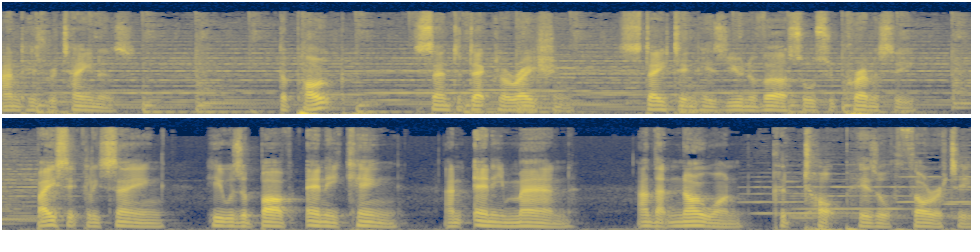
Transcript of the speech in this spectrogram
and his retainers. The Pope sent a declaration stating his universal supremacy, basically saying he was above any king and any man, and that no one could top his authority.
